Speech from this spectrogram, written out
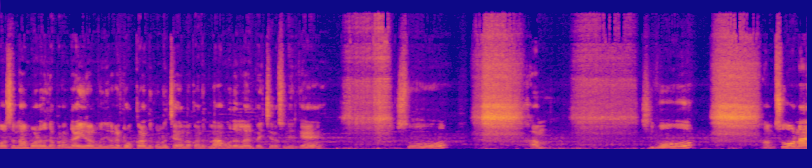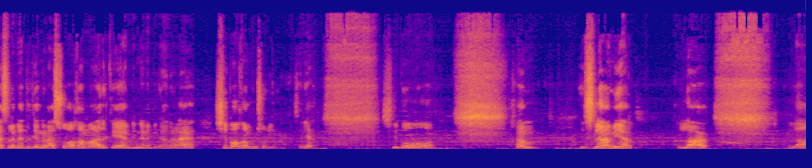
மோசம்லாம் போனதுக்கப்புறம் கை கால் மூஞ்சிலாம் கட்டு உட்காந்துக்கணும். சேரில் உட்காந்துக்கலாம். முதல் நாள் பயிற்சி நான் சொல்லியிருக்கேன்? ஸோ ஹம். சிவோ சோனா சில பேர்த்துக்கு என்னடா சோகமாக இருக்கே அப்படின்னு நினைப்பீங்க. அதனால் சிபோகம்னு சொல்லுங்க சரியா? சிவோ ஹம் இஸ்லாமியர் லா லா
